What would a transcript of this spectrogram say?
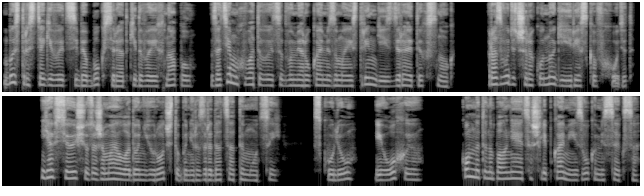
Быстро стягивает с себя боксеры, откидывая их на пол, Затем ухватывается двумя руками за мои стринги и сдирает их с ног. Разводит широко ноги и резко входит. Я все еще зажимаю ладонью рот, чтобы не разрыдаться от эмоций. Скулю и охаю. Комната наполняется шлепками и звуками секса.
